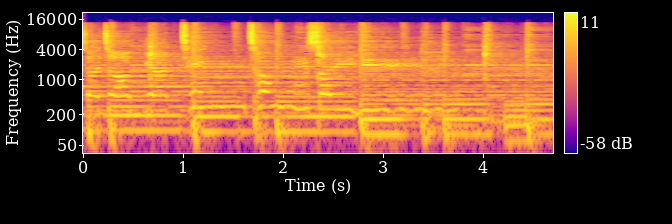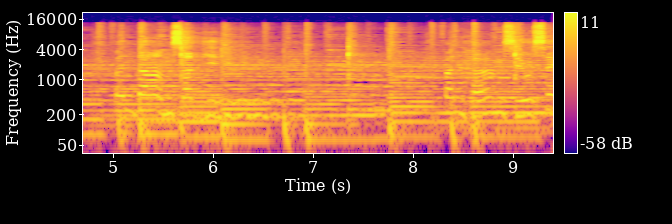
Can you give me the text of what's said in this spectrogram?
在昨日青葱岁月，分担失意，分享笑声。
